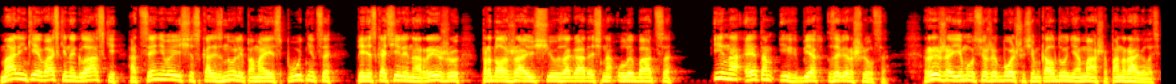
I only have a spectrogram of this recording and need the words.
Маленькие Васькины глазки оценивающе скользнули по моей спутнице, перескочили на рыжую, продолжающую загадочно улыбаться. И на этом их бег завершился. Рыжая ему все же больше, чем колдунья Маша, понравилась.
